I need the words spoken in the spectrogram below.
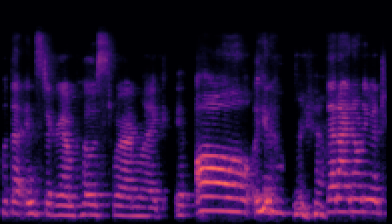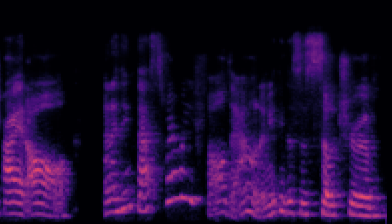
put that Instagram post where I'm like, it all, you know, then I don't even try at all. And I think that's where we fall down. I mean, I think this is so true of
